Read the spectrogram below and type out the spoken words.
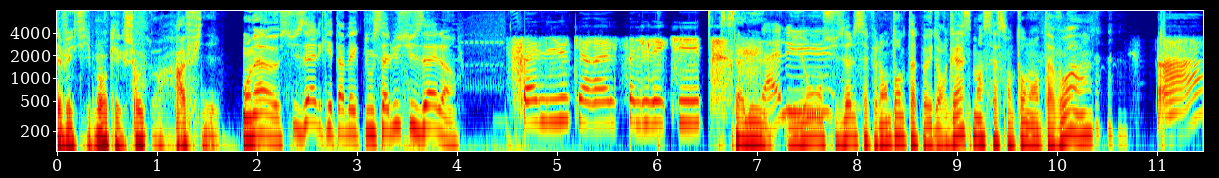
effectivement quelque chose de raffiné. On a euh, Suzelle qui est avec nous. Salut Suzelle. Salut Karel, salut l'équipe. Salut. Et on, Suzelle, ça fait longtemps que t'as pas eu d'orgasme, hein, ça s'entend dans ta voix. hein. Ah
